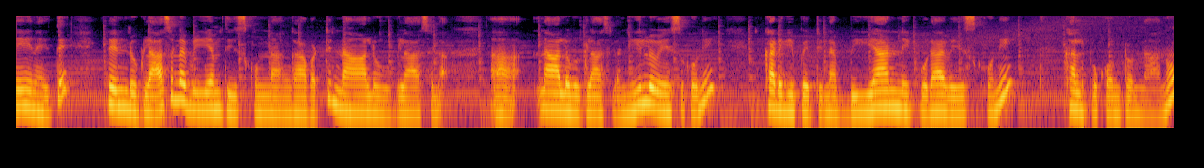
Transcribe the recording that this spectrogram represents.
నేనైతే రెండు గ్లాసుల బియ్యం తీసుకున్నాం కాబట్టి నాలుగు గ్లాసుల నాలుగు గ్లాసుల నీళ్ళు వేసుకొని కడిగి పెట్టిన బియ్యాన్ని కూడా వేసుకొని కలుపుకుంటున్నాను.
